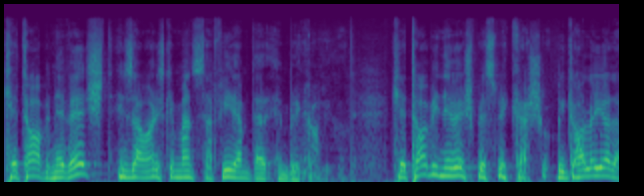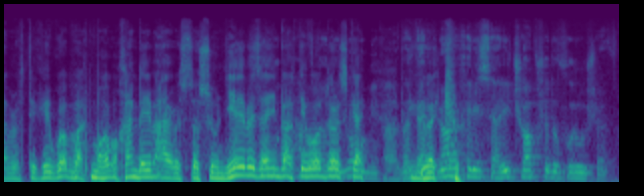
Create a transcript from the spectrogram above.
کتاب نوشت این زمانی است که من سفیرم در امریکا. کتابی نوشت به اسم کشف. میگه حالا یادم رفته که وقت ما می‌خوایم بریم عربستان سعودیه بزنیم وقتی ما درست کرد. خیلی سریع چاپ شد و فروش رفت.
